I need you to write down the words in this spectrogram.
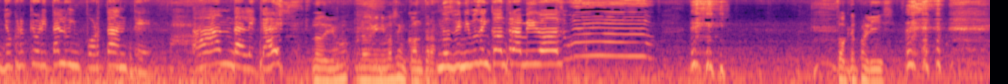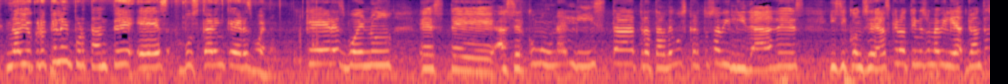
yo creo que ahorita lo importante, ándale, cae. Nos, vinimos- nos vinimos en contra. Nos vinimos en contra, amigos. ¡Woo! Fuck the police. No, yo creo que lo importante es buscar en qué eres bueno. ¿Qué eres bueno? Este, hacer como una lista, tratar de buscar tus habilidades. Y si consideras que no tienes una habilidad, yo antes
